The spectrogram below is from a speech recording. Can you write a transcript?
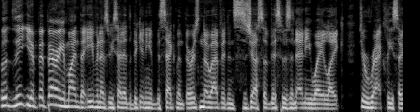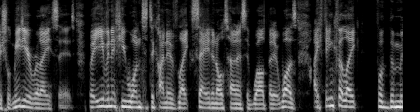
the, you know but bearing in mind that even as we said at the beginning of the segment there is no evidence to suggest that this was in any way like directly social media related. But even if you wanted to kind of like say in an alternative world that it was i think that like for the ma-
